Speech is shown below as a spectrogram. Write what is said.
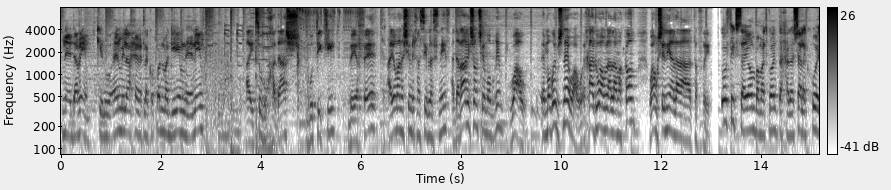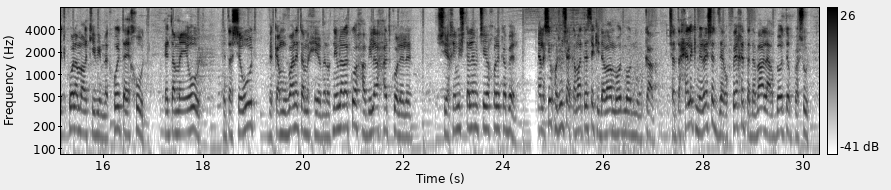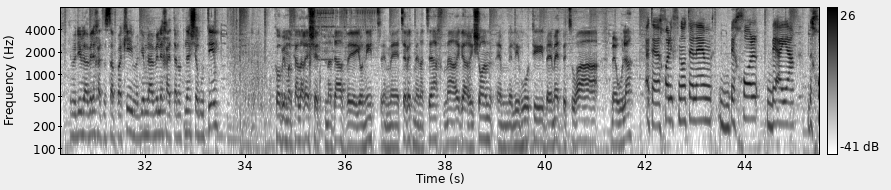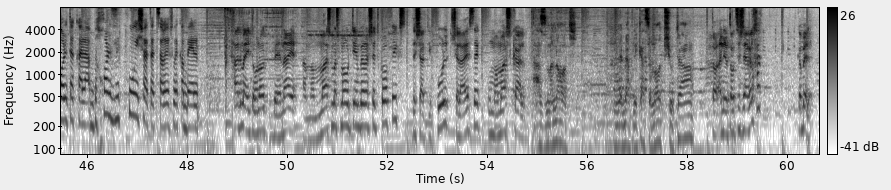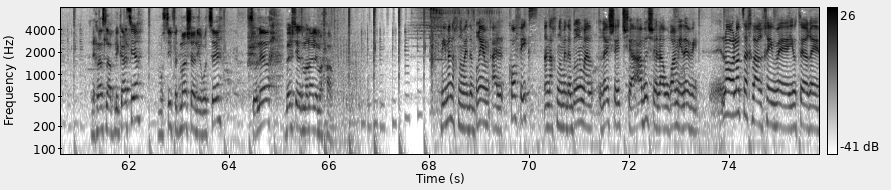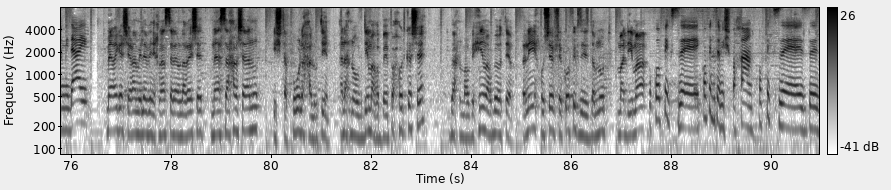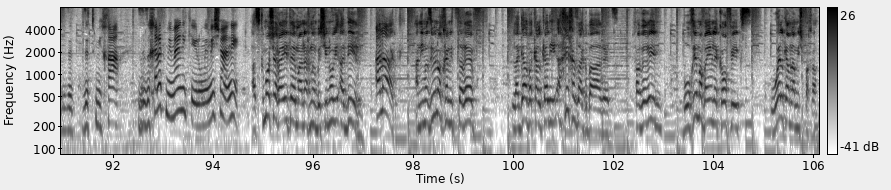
נהדרים. כאילו, אין מילה אחרת, לקוחות מגיעים, נהנים. העיצוב הוא חדש, בוטיקי ויפה. היום אנשים נכנסים לסניף, הדבר הראשון שהם אומרים, וואו. הם אומרים שני וואו, אחד וואו על המקום, וואו שני על התפריט. קופיקס היום במתכונת החדשה לקחו את כל המרכיבים, לקחו את האיכות, את המהירות, את השירות, וכמובן את המחיר, ונותנים ללקוח חבילה אחת כוללת, שהיא הכי משתלמת שהיא יכול לקבל. אנשים חושבים שהקמת עסק היא דבר מאוד מאוד מורכב. כשאתה חלק מרשת זה הופך את הדבר להרבה יותר פשוט. הם יודעים להביא לך את הספקים, יודעים להביא לך את הנותני שירותים. קובי, מנכ"ל הרשת, נדב ויונית, הם אה, צוות מנצח. מהרגע הראשון הם ליוו אותי באמת בצורה מעולה. אתה יכול לפנות אליהם בכל בעיה, בכל תקלה, בכל זיכוי שאתה צריך לקבל. אחד מהיתרונות בעיניי הממש משמעותיים ברשת קופיקס, זה שהתפעול של העסק הוא ממש קל. ההזמנות, זה באפליקציה מאוד פשוטה. טוב, אני, אתה רוצה שאני אראה לך? קבל. נכנס לאפליקציה, מוסיף את מה שאני רוצה, שולח, ויש לי הזמנה למחר. ואם אנחנו מדברים על קופיקס, אנחנו מדברים על רשת שהאבא שלה הוא רמי לוי. לא, לא צריך להרחיב אה, יותר אה, מדי. מהרגע שרמי לוי נכנס אלינו לרשת, תנאי הסחר שלנו השתפרו לחלוטין. אנחנו עובדים הרבה פחות קשה, ואנחנו מרוויחים הרבה יותר. אני חושב שקופיקס זו הזדמנות מדהימה. קופיקס זה, קופיקס זה משפחה, קופיקס זה, זה, זה, זה, זה תמיכה. זה, זה חלק ממני, כאילו, ממי שאני. אז כמו שראיתם, אנחנו בשינוי אדיר, ענק. אני מזמין אתכם להצטרף לגב הכלכלי הכי חזק בארץ. חברים, ברוכים הבאים לקופיקס, וולקאם למשפחה.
